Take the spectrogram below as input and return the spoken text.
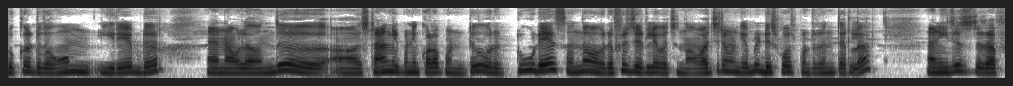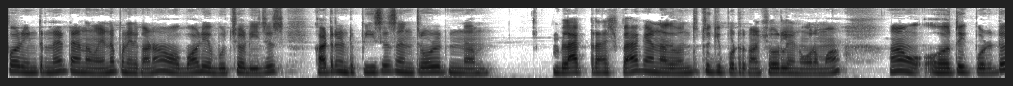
took her to the home he raped her and அவளை வந்து ஸ்ட்ராங்கிள் பண்ணி கொலை பண்ணிட்டு ஒரு டூ டேஸ் வந்து அவன் ரெஃப்ரிஜரேட்டர்லேயே வச்சுருந்தான். வச்சுட்டு அவனுக்கு எப்படி டிஸ்போஸ் பண்ணுறதுன்னு தெரில and he just referred internet and அவன் என்ன பண்ணியிருக்கான்னா அவன் பாடியை butchered he just cut her into pieces and throwed it in black trash bag and அதை வந்து தூக்கி போட்டிருக்கான் ஷோர் லைன் ஓரமாக தூக்கி போட்டுட்டு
